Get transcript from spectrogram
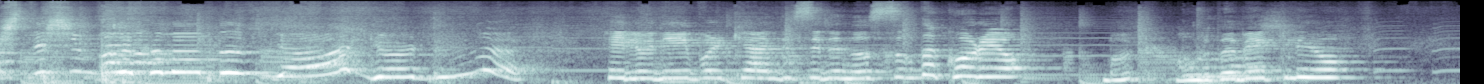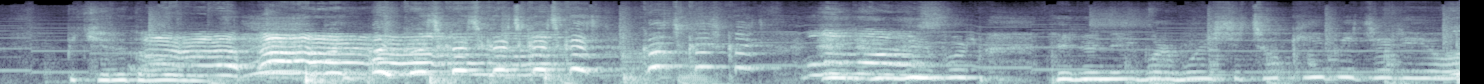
İşte şimdi yakalandın ya. Gördün mü? Hello Neighbor kendisini nasıl da koruyor. Bak burada bekliyor. Bir kere daha vur. Ay, ay kaç kaç kaç kaç kaç. Kaç kaç kaç. Hello. Neighbor. Hello Neighbor bu işi çok iyi beceriyor.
